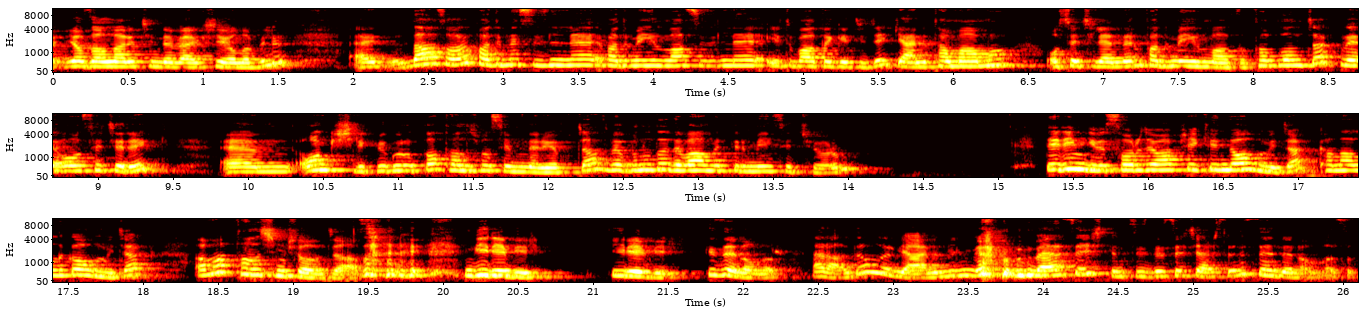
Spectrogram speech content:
e, yazanlar için de belki şey olabilir. E, Daha sonra Fadime sizinle, Fadime Yılmaz sizinle irtibata geçecek. Yani tamamı o seçilenlerin Fadime Yılmaz'da toplanacak ve o seçerek e, 10 kişilik bir grupla tanışma semineri yapacağız ve bunu da devam ettirmeyi seçiyorum. Dediğim gibi soru cevap şeklinde olmayacak, kanallık olmayacak ama tanışmış olacağız. Birebir. Birebir. Güzel olur. Herhalde olur yani bilmiyorum. Ben seçtim. Siz de seçerseniz neden olmasın.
